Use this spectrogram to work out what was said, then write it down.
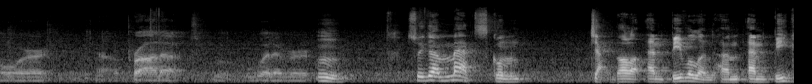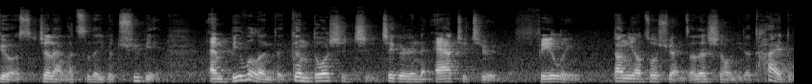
or a product, wh- whatever. 嗯，所以刚才 Max 跟我们讲到了 ambivalent 和 ambiguous 这两个词的一个区别。ambivalent 更多是指这个人的 attitude、feeling。当你要做选择的时候，你的态度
